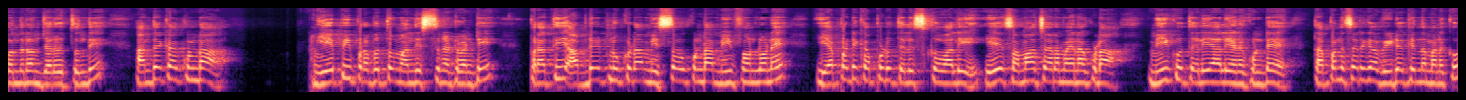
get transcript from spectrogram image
పొందడం జరుగుతుంది. అంతేకాకుండా ఏపీ ప్రభుత్వం అందిస్తున్నటువంటి ప్రతి అప్డేట్ను కూడా మిస్ అవ్వకుండా మీ ఫోన్లోనే ఎప్పటికప్పుడు తెలుసుకోవాలి. ఏ సమాచారమైనా కూడా మీకు తెలియాలి అనుకుంటే తప్పనిసరిగా వీడియో కింద మనకు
